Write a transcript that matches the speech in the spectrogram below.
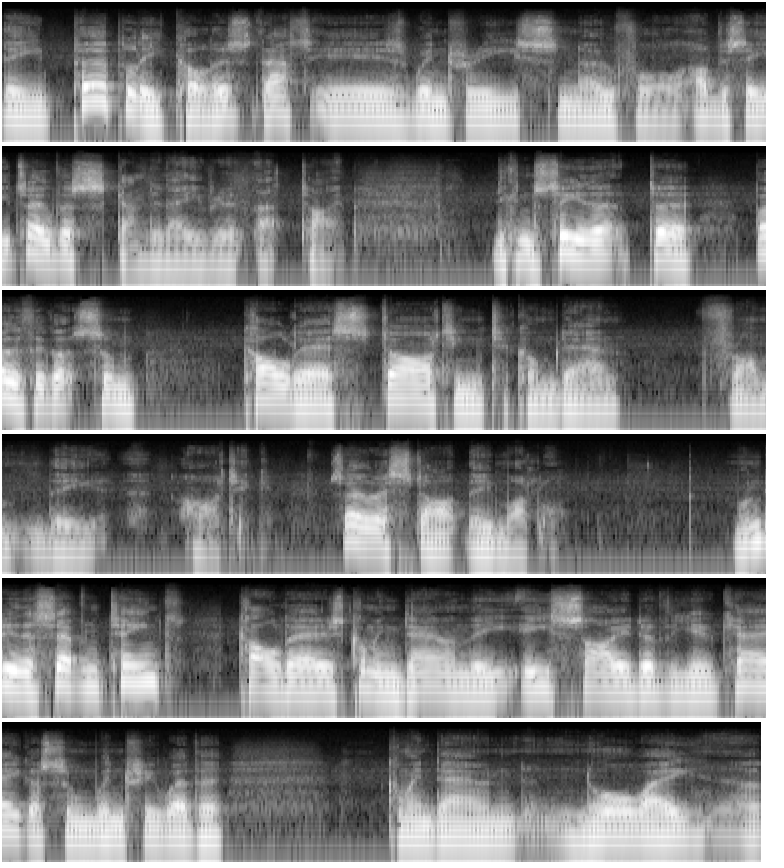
The purpley colours, that is wintry snowfall. Obviously, it's over Scandinavia at that time. You can see that uh, both have got some cold air starting to come down from the Arctic. So let's start the model. Monday the 17th, cold air is coming down the east side of the UK, got some wintry weather coming down Norway, uh,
